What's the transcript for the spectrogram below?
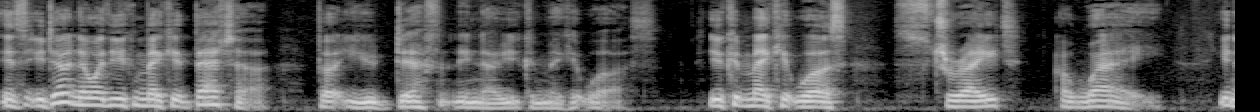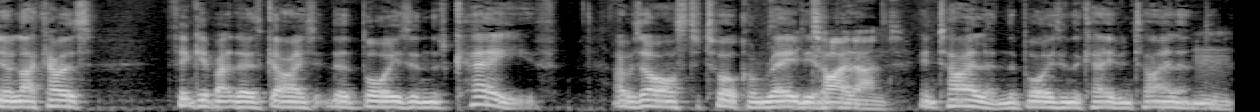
is that you don't know whether you can make it better but you definitely know you can make it worse. You can make it worse straight away. You know, like I was thinking about those guys, the boys in the cave. I was asked to talk on radio. In Thailand. in Thailand, the boys in the cave in Thailand. Mm.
